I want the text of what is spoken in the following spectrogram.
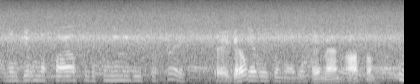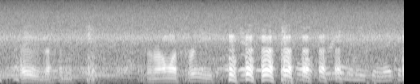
and then giving the files to the community for free. There you Like go. everything I do. Hey man, awesome. hey, nothing, nothing wrong with free. And then you can make it.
